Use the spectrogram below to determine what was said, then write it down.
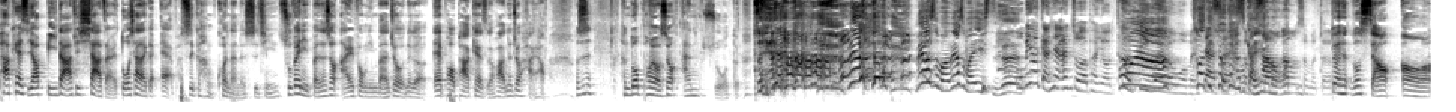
Podcast 要逼大家去下载多下载一个 App 是一个很困难的事情，除非你本身是用 iPhone，你本来就有那个 Apple Podcast 的话，那就还好。可是很多朋友是用安卓的，所以。没有什么意思，就是 我们要感谢安卓的朋友，特地为了我们下载什么 SoundOn 什么的，对，很多小嗯，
